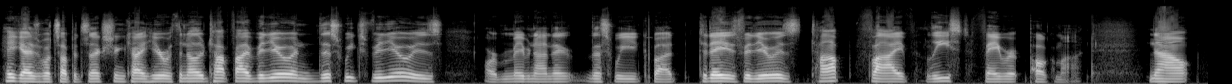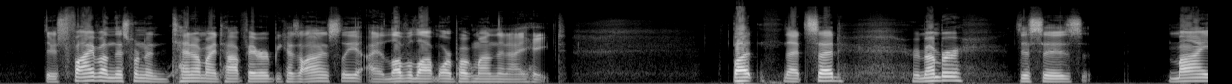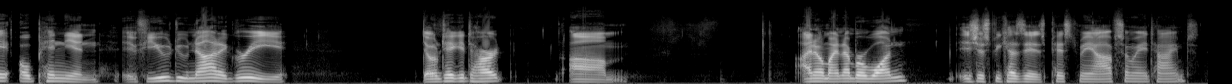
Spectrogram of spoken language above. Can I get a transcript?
Hey guys, what's up? It's Action Kai here with another top 5 video, and this week's video is, or maybe not this week, but today's video is top 5 least favorite Pokemon. Now, there's 5 on this one and 10 on my top favorite because honestly, I love a lot more Pokemon than I hate. But, that said, remember, this is my opinion. If you do not agree, don't take it to heart um, I know my number one is just because it has pissed me off so many times.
